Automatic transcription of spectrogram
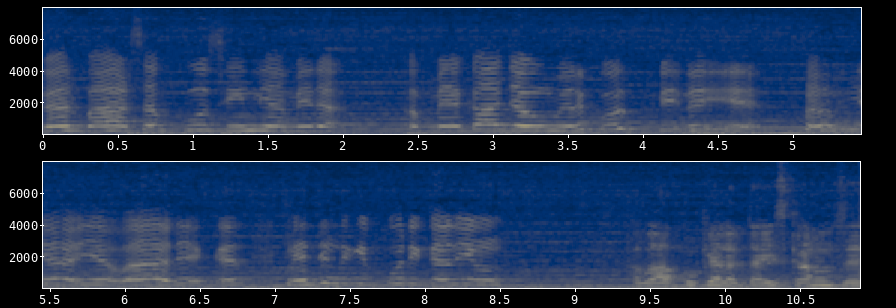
घर बाहर सब कुछ छीन लिया मेरा। अब मैं कहाँ जाऊँ? मेरे कुछ भी नहीं है। यहाँ रहकर मैं ज़िंदगी पूरी कर रही हूँ। अब आपको क्या लगता है इस कानून से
